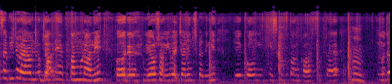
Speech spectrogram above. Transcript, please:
सभी जो है हम लोग जा रहे हैं पतंग उड़ाने और मैं और शामी भाई चैलेंज करेंगे कि कौन किसकी पतंग काट सकता है। मुझे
